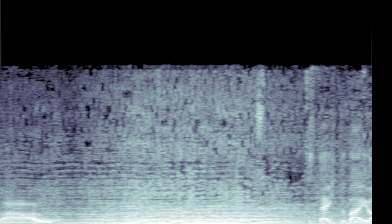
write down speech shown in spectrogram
Wow. Jesteś w Dubaju?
